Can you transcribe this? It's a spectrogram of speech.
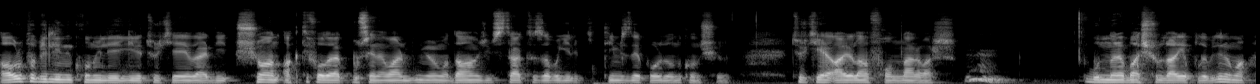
Avrupa Birliği'nin konuyla ilgili Türkiye'ye verdiği şu an aktif olarak bu sene var mı bilmiyorum ama daha önce bir Starters Hub'a gelip gittiğimizde hep orada onu konuşuyorduk. Türkiye'ye ayrılan fonlar var. Hmm. Bunlara başvurular yapılabilir ama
